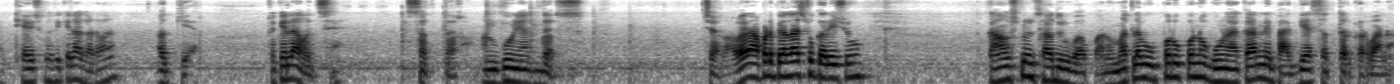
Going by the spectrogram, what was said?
અઠ્યાવીસમાંથી કેટલા કાઢવાના? અગિયાર. તો કેટલા વધશે? સત્તર અને ગુણ્યા દસ. ચાલો, હવે આપણે પહેલાં શું કરીશું? કાઉન્સનું જ સાદુરૂપ આપવાનું. મતલબ ઉપર ઉપરનો ગુણાકારને ભાગ્યા સત્તર કરવાના.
